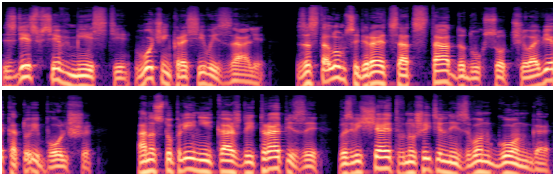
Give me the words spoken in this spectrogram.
здесь все вместе, в очень красивой зале. За столом собирается от 100 до 200 человек, а то и больше. О наступлении каждой трапезы возвещает внушительный звон гонга,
